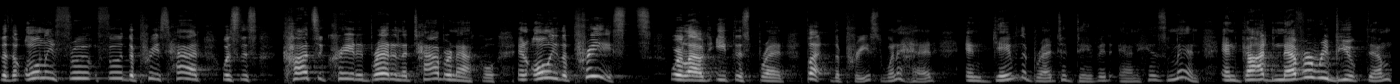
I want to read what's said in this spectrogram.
but the only food the priest had was this consecrated bread in the tabernacle, and only the priests were allowed to eat this bread. But the priest went ahead and gave the bread to David and his men. And God never rebuked them,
